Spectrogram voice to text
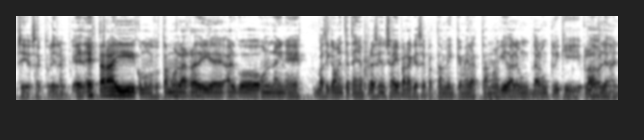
sí, exacto. Estar ahí, como nosotros estamos en la red y es algo online, es básicamente tener presencia ahí para que sepas también que, mira, estamos aquí, dale un, dale un clic y claro. ordenar.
